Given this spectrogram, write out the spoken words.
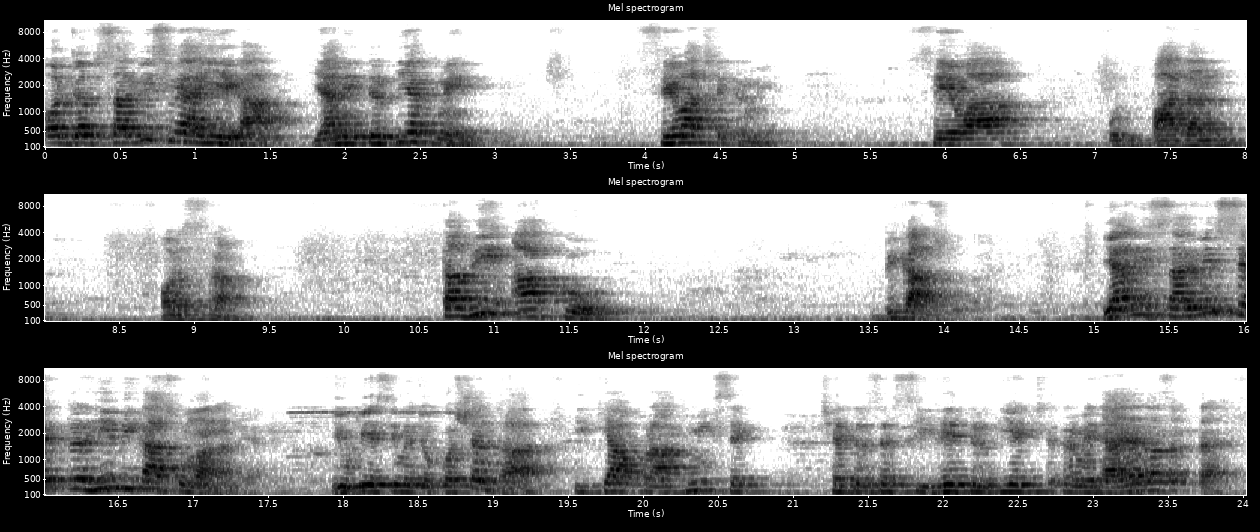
और जब सर्विस में आइएगा, यानी तृतीयक में, सेवा क्षेत्र में, सेवा, उत्पादन और श्रम, तभी आपको विकास होगा। यानी सर्विस सेक्टर ही विकास को माना गया। यूपीएससी में जो क्वेश्चन था कि क्या प्राथमिक से क्षेत्र से सीधे तृतीय क्षेत्र में जाया जा सकता है?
